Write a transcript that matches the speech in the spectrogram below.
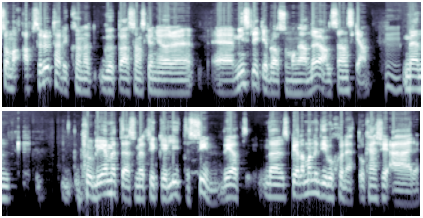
som absolut hade kunnat gå upp i allsvenskan och göra eh, minst lika bra som många andra i allsvenskan. Mm. Men problemet är som jag tycker är lite synd, det är att när spelar man i division 1 och kanske är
